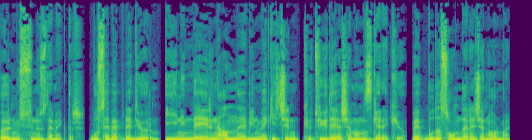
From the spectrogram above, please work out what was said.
ölmüşsünüz demektir. Bu sebeple diyorum iyinin değerini anlayabilmek için kötüyü de yaşamamız gerekiyor. Ve bu da son derece normal.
